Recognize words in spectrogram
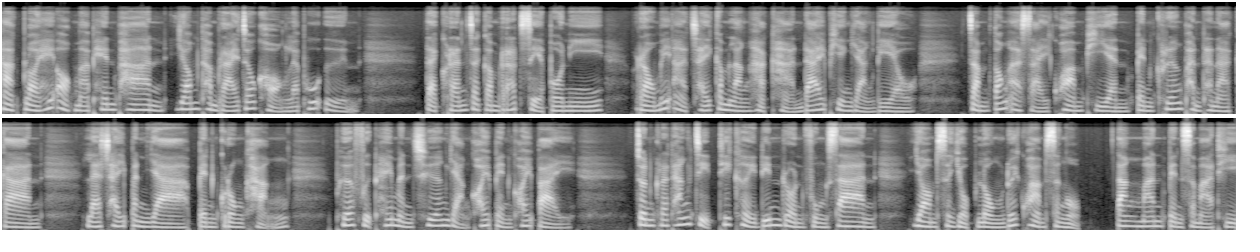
หากปล่อยให้ออกมาเพ่นพ่าน ย่อมทำร้ายเจ้าของและผู้อื่น แต่ครั้นจะกำรัดเสียโปนี้ เราไม่อาจใช้กำลังหักหานได้เพียงอย่างเดียวจำต้องอาศัยความเพียรเป็นเครื่องพันธนาการ และใช้ปัญญาเป็นกรงขัง เพื่อฝึกให้มันเชื่องอย่างค่อยเป็นค่อยไป จนกระทั่งจิตที่เคยดิ้นรนฟุ้งซ่าน ยอมสยบลงด้วยความสงบ ตั้งมั่นเป็นสมาธิ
